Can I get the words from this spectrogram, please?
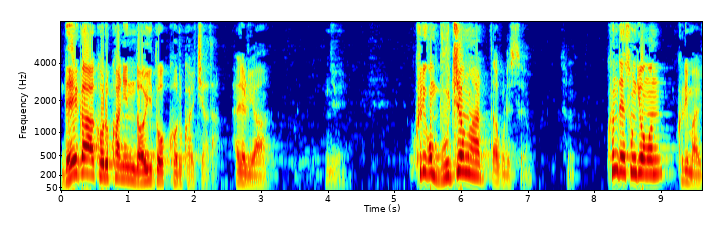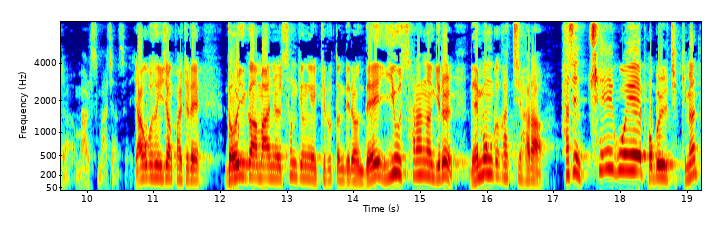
내가 거룩하니 너희도 거룩할지어다. 할렐루야. 예. 그리고 무정하다고 그랬어요. 근데 성경은 그리 말자, 말씀하지 않습니다. 야고보서 2장 8절에 너희가 만일 성경에 기록된 대로 내 이웃 사랑하기를 내 몸과 같이 하라 하신 최고의 법을 지키면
